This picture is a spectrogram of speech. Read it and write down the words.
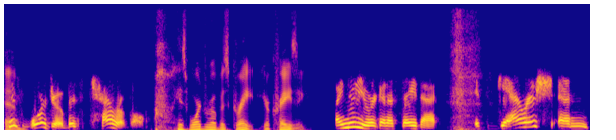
His wardrobe is terrible. his wardrobe is great. You're crazy. I knew you were going to say that. It's garish and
